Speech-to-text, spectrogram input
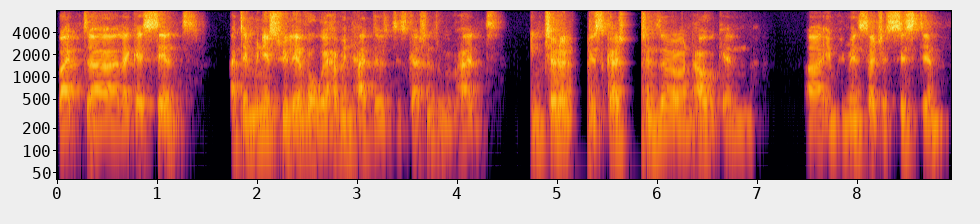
But uh, like I said, at a ministry level, we haven't had those discussions. We've had internal discussions around how we can uh, implement such a system,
